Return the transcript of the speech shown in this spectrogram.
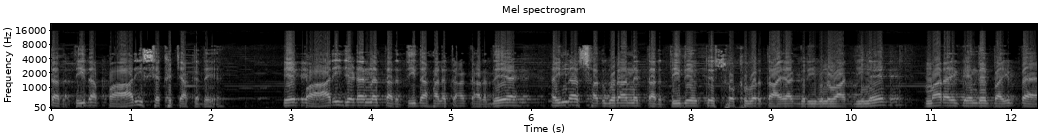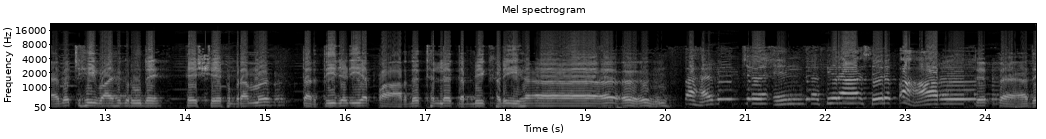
ਧਰਤੀ ਦਾ ਭਾਰ ਹੀ ਸਿੱਖ ਚੱਕਦੇ ਆ। ਇਹ ਭਾਰ ਹੀ ਜਿਹੜਾ ਨਾ ਧਰਤੀ ਦਾ ਹਲਕਾ ਕਰਦੇ ਐ ਇੰਨਾ ਸਤਿਗੁਰਾਂ ਨੇ ਧਰਤੀ ਦੇ ਉੱਤੇ ਸੁਖ ਵਰਤਾਇਆ ਗਰੀਬ ਨਵਾਜ ਜੀ ਨੇ। ਮਹਾਰਾਜ ਕਹਿੰਦੇ, ਭਾਈ, ਭੈ ਵਿੱਚ ਹੀ ਵਾਹਿਗੁਰੂ ਦੇ हे ਸ਼ੇਖ ਬ੍ਰਹਮ ਧਰਤੀ ਜਿਹੜੀ ਹੈ ਭਾਰ ਦੇ ਥੱਲੇ ਦੱਬੀ ਖੜੀ ਹੈ। ਪਹਿ ਵਿੱਚ ਇੰਦ ਫਿਰਾ ਸਿਰ ਭਾਰ। ਤੇ ਭੈ ਦੇ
